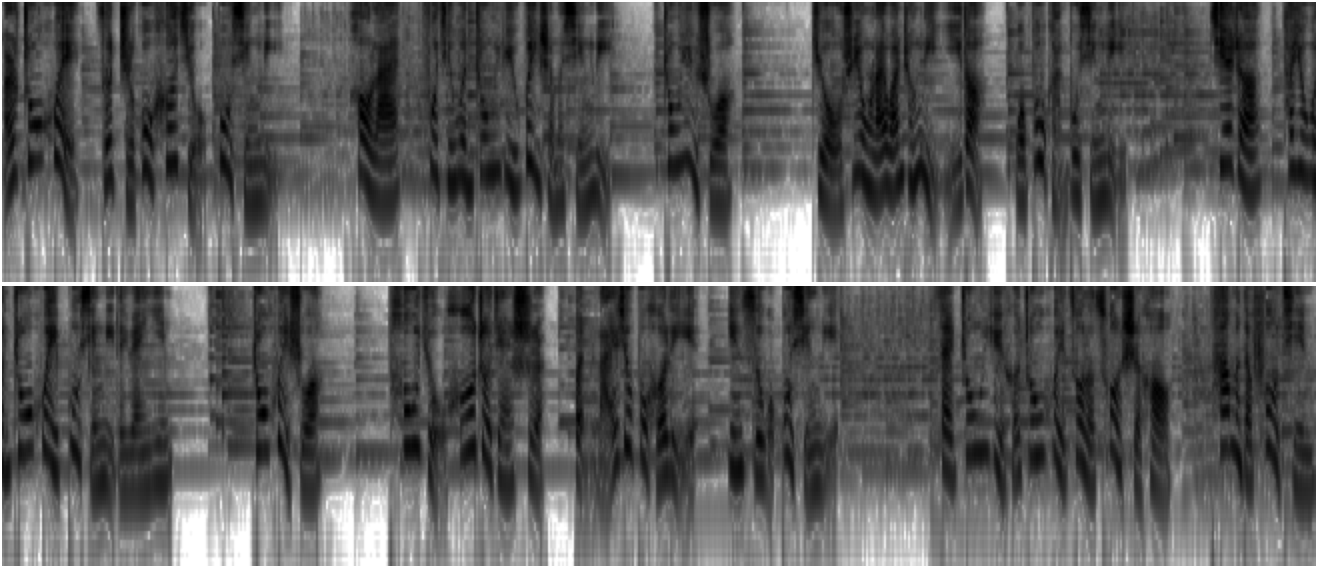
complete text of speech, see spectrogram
而钟会则只顾喝酒不行礼。后来父亲问钟毓为什么行礼，钟毓说。酒是用来完成礼仪的，我不敢不行礼。接着他又问钟会不行礼的原因，钟会说：“偷酒喝这件事本来就不合理，因此我不行礼。”在钟毓和钟会做了错事后，他们的父亲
